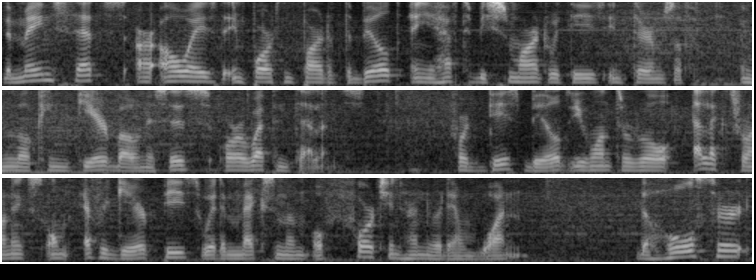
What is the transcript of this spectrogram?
The main stats are always the important part of the build and you have to be smart with these in terms of unlocking gear bonuses or weapon talents. For this build you want to roll electronics on every gear piece with a maximum of 1401. The holster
